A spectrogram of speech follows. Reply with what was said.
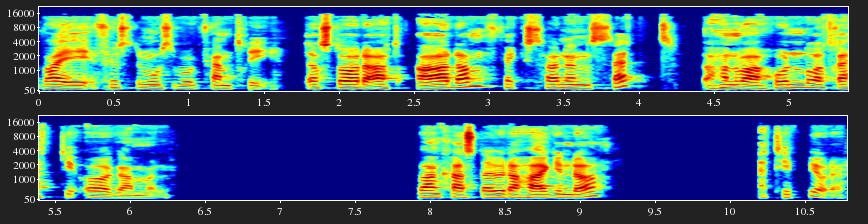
var i 1. Mosebok 5.3. Der står det at Adam fikk sønnen Sett da han var 130 år gammel. Var han kasta ut av hagen da? Jeg tipper jo det.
